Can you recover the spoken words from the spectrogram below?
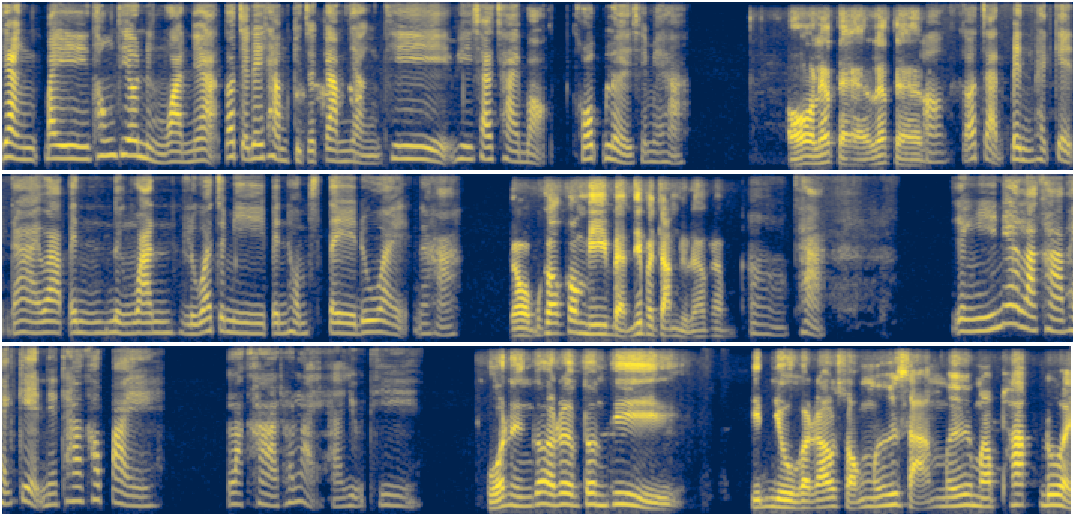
อย่างไปท่องเที่ยวหนึ่งวันเนี่ย ก็จะได้ทำกิจกรรมอย่างที่พี่ชาติชายบอกครบเลยใช่ไหมคะอ๋อแล้วแต่แล้วแต่อ๋อก็จัดเป็นแพ็กเกจได้ว่าเป็นหนึ่งวันหรือว่าจะมีเป็นโฮมสเตย์ด้วยนะคะก็ก็ก็มีแบบนี้ประจำอยู่แล้วครับอ๋อค่ะ อย่างนี้เนี่ยราคาแพ็กเกจเนี่ยถ้าเข้าไป ราคาเท่าไหร่คะอยู่ที่ หัวหนึ่งก็เริ่มต้นที่กินอยู่กับเราสองมื้อสามมื้อมาพักด้วย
